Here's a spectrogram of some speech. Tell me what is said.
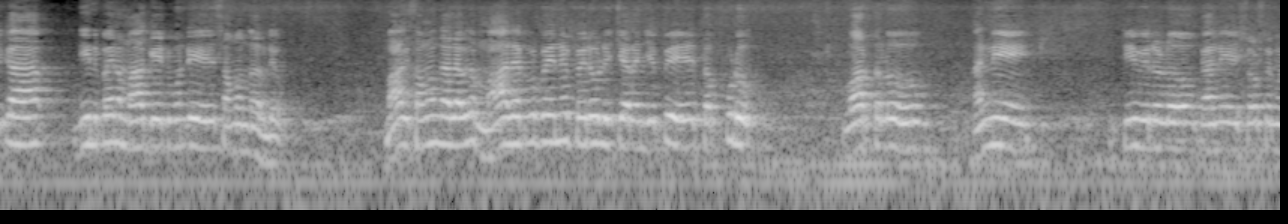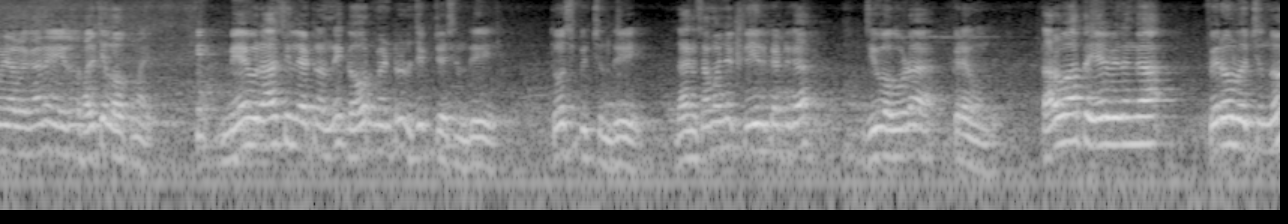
ఇక దీనిపైన మాకు ఎటువంటి సంబంధాలు లేవు. మాకు సంబంధాలు లేకపోతే మా లెటర్ పైనే ఫెరోలు ఇచ్చారని చెప్పి తప్పుడు వార్తలు అన్ని టీవీలలో కానీ సోషల్ మీడియాలో కానీ ఈరోజు హల్చల్ అవుతున్నాయి. మేము రాసిన లెటర్ని గవర్నమెంట్ రిజెక్ట్ చేసింది తోసిపిచ్చింది. దానికి సంబంధించి క్లియర్ కట్గా జీవో కూడా ఇక్కడే ఉంది. తర్వాత ఏ విధంగా ఫెరోల్ వచ్చిందో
